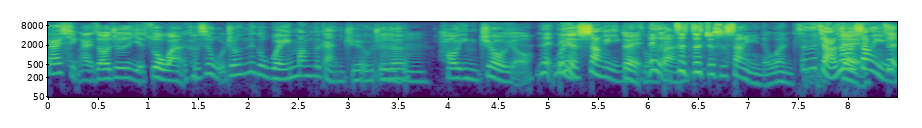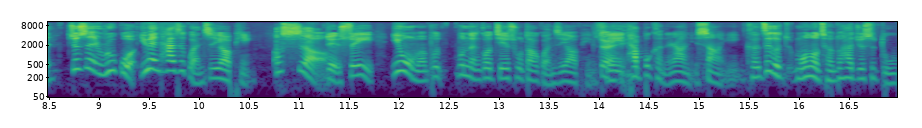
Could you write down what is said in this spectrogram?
大概醒来之后就是也做完了，可是我就那个微茫的感觉，我觉得好 enjoy 哟，那有点上瘾。对，那个这这就是上瘾的问题，真的假的会上瘾？这就是如果因为它是管制药品哦，是哦，对，所以因为我们不不能够接触到管制药品，所以它不可能让你上瘾。可这个某种程度它就是毒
